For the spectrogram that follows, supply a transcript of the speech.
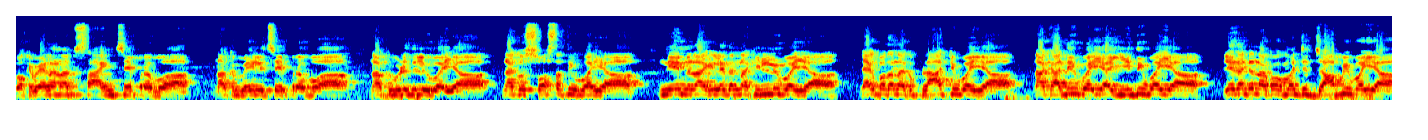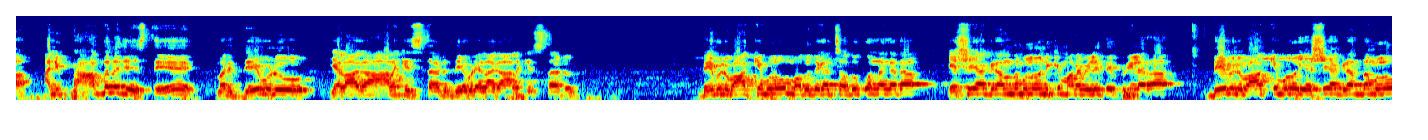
ఒకవేళ నాకు సాయం చే ప్రభు నాకు మేలు చేయ ప్రభువా నాకు విడుదల ఇవ్వయ్యా నాకు స్వస్థత ఇవ్వయ్యా నేను నాకు లేదా నాకు ఇల్లు ఇవ్వయ్యా లేకపోతే నాకు ప్లాట్ ఇవ్వయ్యా నాకు అది ఇవ్వయ్యా ఇది ఇవ్వయ్యా లేదంటే నాకు ఒక మంచి జాబ్ ఇవ్వయ్యా అని ప్రార్థన చేస్తే మరి దేవుడు ఎలాగా ఆలకిస్తాడు? దేవుడు ఎలాగా ఆలకిస్తాడు? దేవుని వాక్యములో మొదటిగా చదువుకున్నాం కదా యషయా గ్రంథములోనికి మనం వెళితే ప్రియులరా దేవుని వాక్యములో యషయా గ్రంథములో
